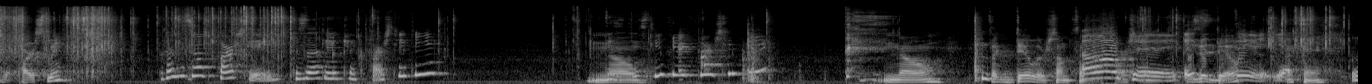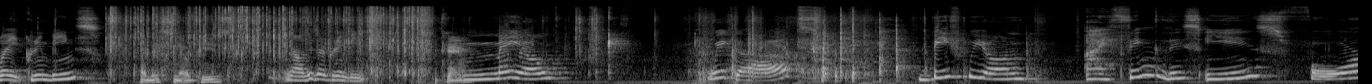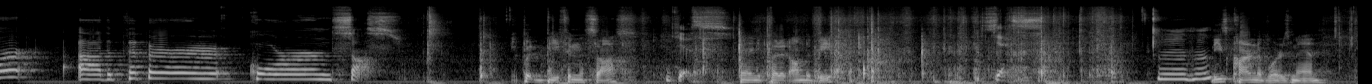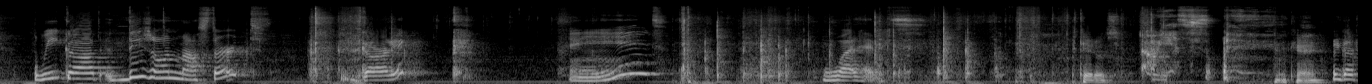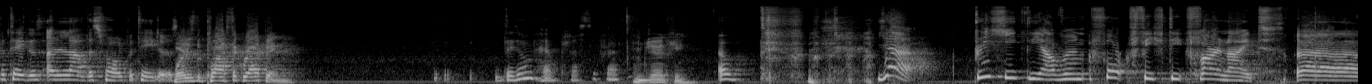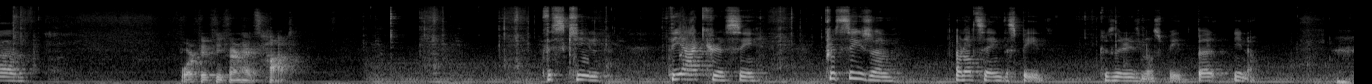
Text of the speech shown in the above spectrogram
Is it parsley? That is not parsley. Does that look like parsley to you? No, Does this look like parsley to you? no. It's like dill or something. Okay. Parsley. Is it's it dill? yes. Okay. Wait, green beans? Are these snow peas? No, these are green beans. Okay. Mayo. We got beef bouillon. I think this is for uh, the peppercorn sauce. You put beef in the sauce, Yes. and then you put it on the beef. Yes. These carnivores, man. We got Dijon mustard, garlic, and what else? Potatoes. Oh yes. Okay. we got potatoes. I love the small potatoes. Where's the plastic wrapping? They don't have plastic wrap. I'm joking. Oh. yeah. Preheat the oven 450 Fahrenheit. Uh, 450 Fahrenheit's hot. the skill, the accuracy, precision. I'm not saying the speed, because there is no speed, but you know.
